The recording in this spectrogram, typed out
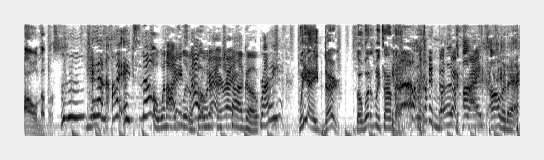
All of us. Mm-hmm. And I ate snow when I, I was little, snow, growing up in right, right. Chicago, right? We ate dirt. So what is we talking about? Mud pies, all of that.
